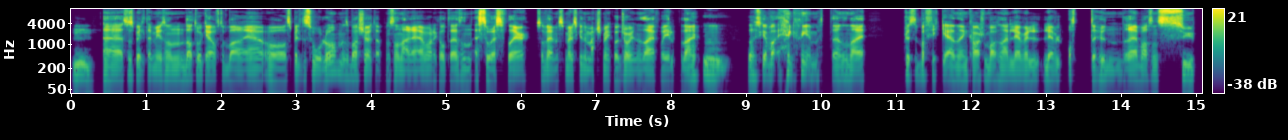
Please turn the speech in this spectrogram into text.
Mm. eh, så spilte jeg mye sånn Da tok jeg ofte bare og spilte solo, men så bare skjøt jeg opp en sånn der, hva de kalte det, sånn SOS-flare, så hvem som helst kunne matchmake og joine deg for å hjelpe deg. Mm. Da husker jeg bare en gang jeg møtte en sånn der Plutselig bare fikk jeg en, en kar som bare sånn level, level 800, bare sånn super,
